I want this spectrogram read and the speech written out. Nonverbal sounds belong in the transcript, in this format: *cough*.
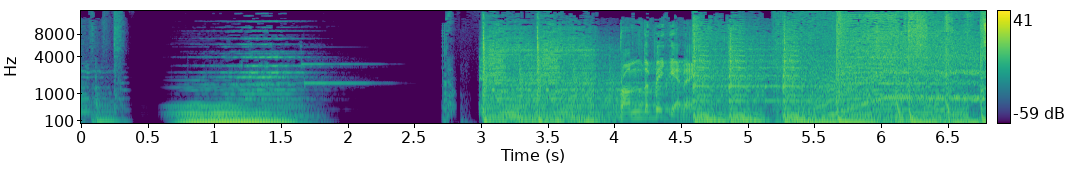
From the beginning.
